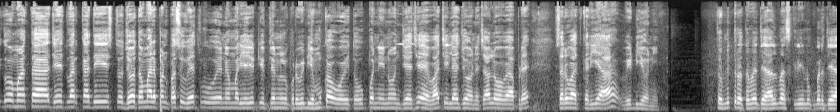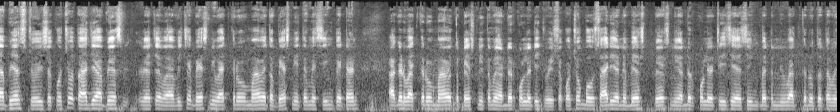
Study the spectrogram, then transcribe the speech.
ગો માતા, જય દ્વારકાધીશ. તો જો તમારે પણ પશુ વેચવું હોય અને અમારી યુટ્યુબ ચેનલ ઉપર વીડિયો મુકાવવો હોય તો ઉપરની નોંધ જે છે વાંચી લેજો અને ચાલો હવે આપણે શરૂઆત કરીએ આ વિડીયોની તો મિત્રો, તમે જે હાલમાં સ્ક્રીન ઉપર જે આ ભેંસ જોઈ શકો છો, તો આજે આ ભેંસ વેચવા આવી છે. ભેંસની વાત કરવામાં આવે તો ભેંસની તમે સિંગ પેટર્ન આગળ વાત કરવામાં આવે તો ભેંસની તમે અડર ક્વોલિટી જોઈ શકો છો. બહુ સારી અને બેસ્ટ ભેંસની અડર ક્વોલિટી છે. સિંગ પેટર્નની વાત કરું તો તમે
